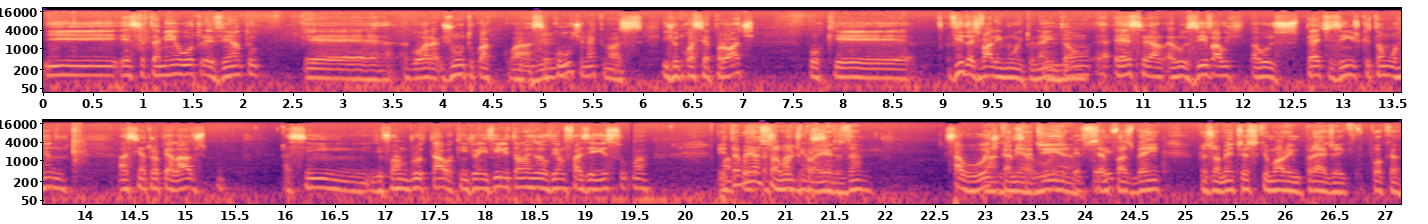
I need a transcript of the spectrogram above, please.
E esse é também outro evento é, agora junto com a, com a uhum. Secult, né? Que nós, e junto com a Ceprote, porque vidas valem muito, né? Uhum. Então, é, essa é alusiva aos, aos petzinhos que estão morrendo assim atropelados assim de forma brutal aqui em Joinville, então nós resolvemos fazer isso uma, uma e também a saúde para eles, né? Saúde, uma caminhadinha saúde, sempre faz bem, principalmente esses que moram em prédio aí, que pouca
